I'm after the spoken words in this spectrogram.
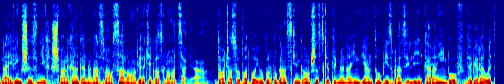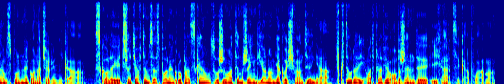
Największy z nich Schwanhagen nazwał salą Wielkiego Zgromadzenia. Do czasu podboju portugalskiego wszystkie plemiona Indian Tupi z Brazylii i Karaibów wybierały tam wspólnego naczelnika. Z kolei trzecia w tym zespole grupa skał służyła tymże Indianom jako świątynia, w której odprawiał obrzędy ich arcykapłan.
